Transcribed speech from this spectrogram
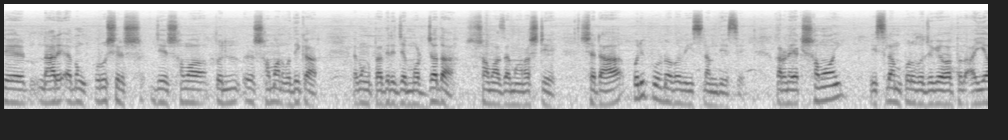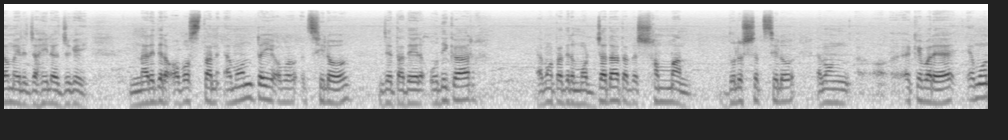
যে নারী এবং পুরুষের যে সমতুল্য, সমান অধিকার এবং তাদের যে মর্যাদা সমাজ এবং রাষ্ট্রে, সেটা পরিপূর্ণভাবে ইসলাম দিয়েছে। কারণ এক সময় ইসলাম পূর্ব যুগে, অর্থাৎ আইয়াম এল জাহিলের যুগে, নারীদের অবস্থান এমনটাই ছিল যে তাদের অধিকার এবং তাদের মর্যাদা, তাদের সম্মান দুলস্বাদ ছিল এবং একেবারে এমন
